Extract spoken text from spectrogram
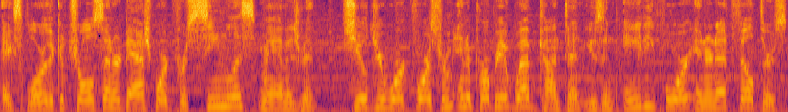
Explore the Control Center dashboard for seamless management. Shield your workforce from inappropriate web content using 84 internet filters.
